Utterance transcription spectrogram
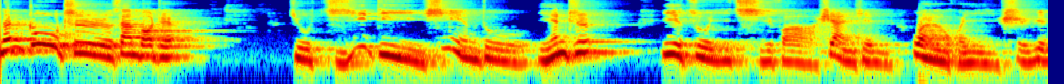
能主持三宝者，就极低限度言之，亦足以启发善心，挽回时运，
